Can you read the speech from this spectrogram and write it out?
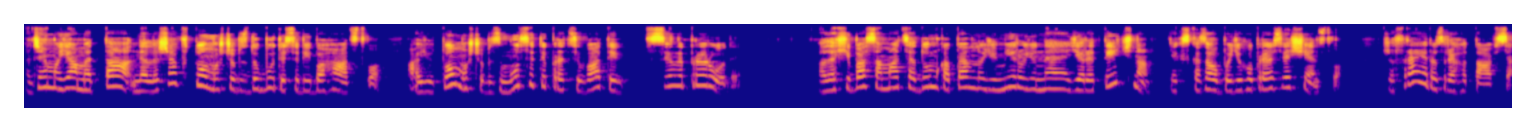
Адже моя мета не лише в тому, щоб здобути собі багатство, а й у тому, щоб змусити працювати сили природи. Але хіба сама ця думка певною мірою не єретична, як сказав би його преосвященство? Жофрей розреготався.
